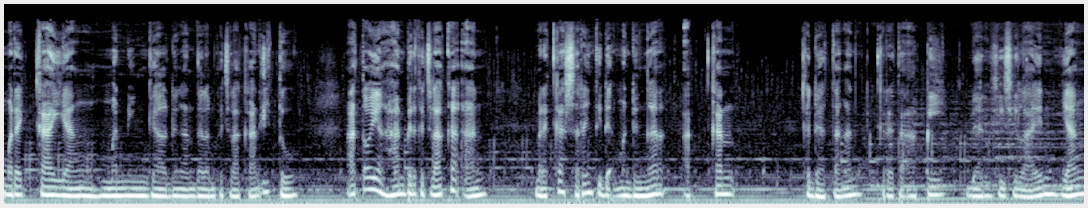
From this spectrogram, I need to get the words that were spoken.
mereka yang meninggal dengan dalam kecelakaan itu atau yang hampir kecelakaan, mereka sering tidak mendengar akan kedatangan kereta api dari sisi lain yang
